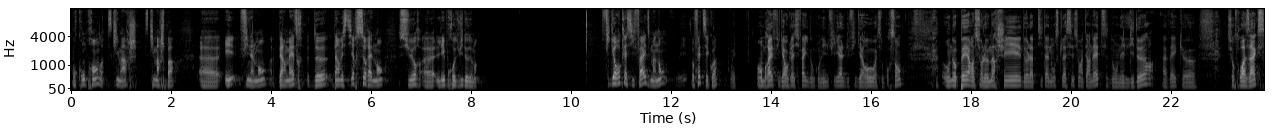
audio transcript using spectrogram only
pour comprendre ce qui marche, ce qui ne marche pas, euh, et finalement permettre d'investir sereinement sur euh, les produits de demain. Figaro Classifieds, maintenant, au fait, c'est quoi? Oui. En bref, Figaro Classified, donc on est une filiale du Figaro à 100%. On opère sur le marché de la petite annonce classée sur Internet, dont on est le leader, avec euh, sur trois axes.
